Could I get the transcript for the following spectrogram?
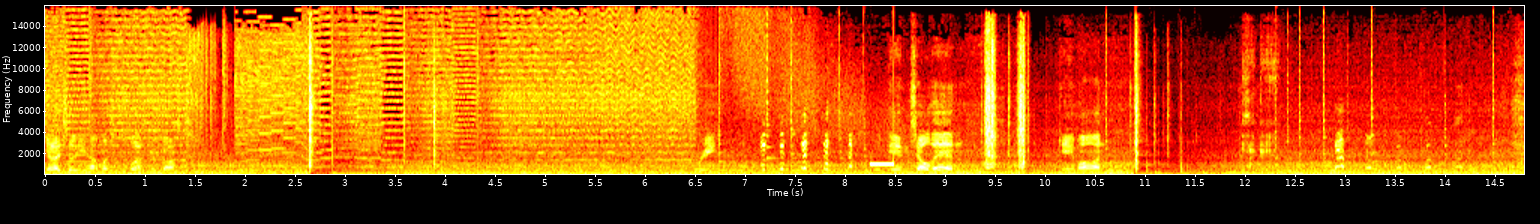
Did I tell you how much this blaster costs? Three. Until then, game on.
